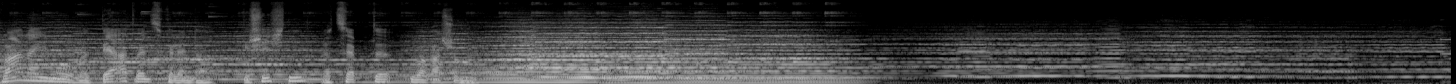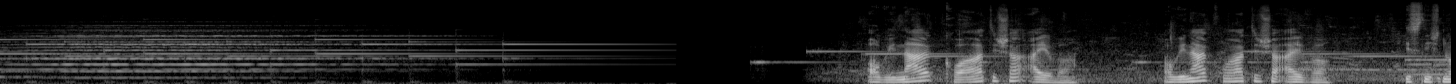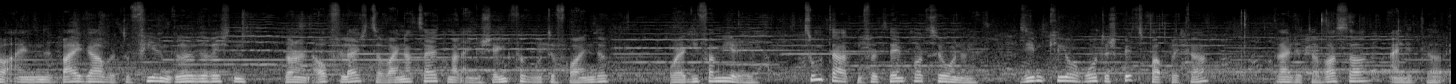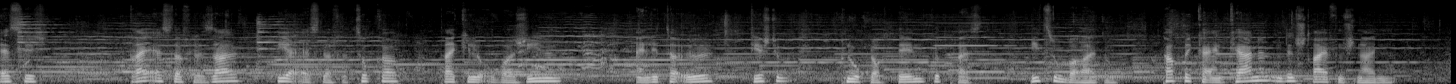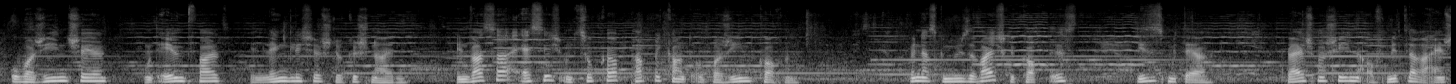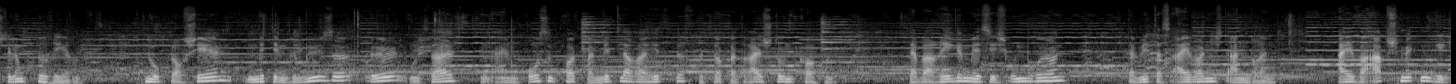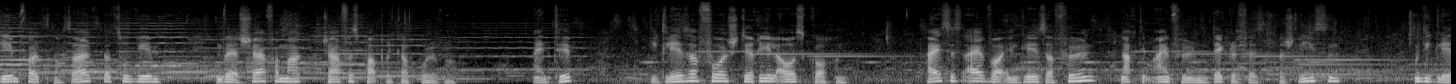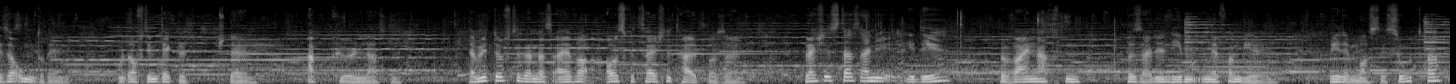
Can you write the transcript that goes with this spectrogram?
Amore, der Adventskalender. Geschichten, Rezepte, Überraschungen. Original kroatischer Eiwer. Original kroatischer Eiwer ist nicht nur eine Beigabe zu vielen Grillgerichten, sondern auch vielleicht zur Weihnachtszeit mal ein Geschenk für gute Freunde oder die Familie. Zutaten für 10 Portionen. 7 Kilo rote Spitzpaprika, 3 Liter Wasser, 1 Liter Essig, 3 Esslöffel Salz, 4 Esslöffel Zucker, 3 Kilo Auberginen, 1 Liter Öl, 4 Stück Knoblauchzehen gepresst. Die Zubereitung. Paprika entkernen und in Streifen schneiden. Auberginen schälen und ebenfalls in längliche Stücke schneiden. In Wasser, Essig und Zucker Paprika und Auberginen kochen. Wenn das Gemüse weich gekocht ist, dieses mit der Fleischmaschine auf mittlere Einstellung pürieren. Knoblauch schälen und mit dem Gemüse, Öl und Salz in einem großen Pot bei mittlerer Hitze für ca. 3 Stunden kochen. Dabei regelmäßig umrühren, damit das Eiweiß nicht anbrennt. Eiweiß abschmecken, gegebenenfalls noch Salz dazugeben und wer es schärfer mag, scharfes Paprikapulver. Ein Tipp, die Gläser vor steril auskochen. Heißes Eiweiß in Gläser füllen, nach dem Einfüllen den Deckel fest verschließen und die Gläser umdrehen und auf den Deckel stellen, abkühlen lassen. Damit dürfte dann das Eiweiß ausgezeichnet haltbar sein. Vielleicht ist das eine Idee für Weihnachten für seine Lieben in der Familie. Wie dem Mosse Sutra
